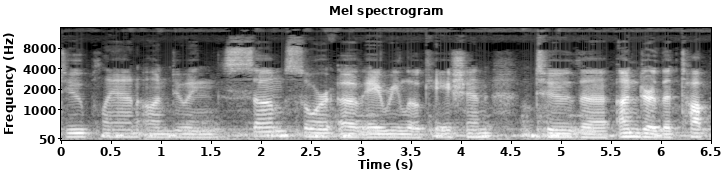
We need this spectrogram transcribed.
do plan on doing some sort of a relocation to the under the top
